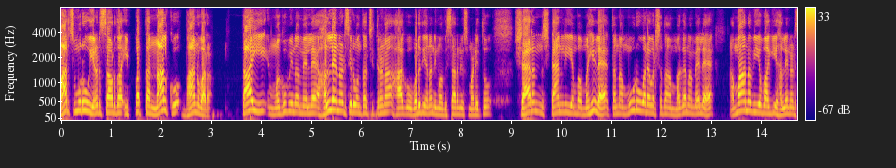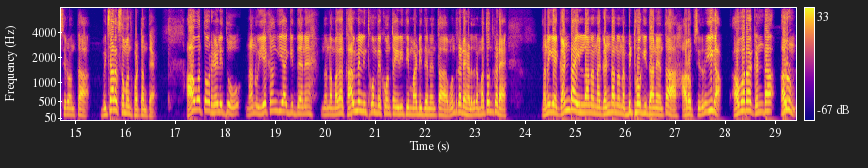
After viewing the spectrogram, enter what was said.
ಮಾರ್ಚ್ ಮೂರು, ಎರಡ್ ಸಾವಿರದ ಇಪ್ಪತ್ತ ನಾಲ್ಕು ಭಾನುವಾರ. ತಾಯಿ ಮಗುವಿನ ಮೇಲೆ ಹಲ್ಲೆ ನಡೆಸಿರುವಂತಹ ಚಿತ್ರಣ ಹಾಗೂ ವರದಿಯನ್ನ ನಿಮ್ಮ ವಿಸ್ತಾರ ನ್ಯೂಸ್ ಮಾಡಿತ್ತು. ಶಾರನ್ ಸ್ಟ್ಯಾನ್ಲಿ ಎಂಬ ಮಹಿಳೆ ತನ್ನ ಮೂರುವರೆ ವರ್ಷದ ಮಗನ ಮೇಲೆ ಅಮಾನವೀಯವಾಗಿ ಹಲ್ಲೆ ನಡೆಸಿರುವಂತ ವಿಚಾರಕ್ಕೆ ಸಂಬಂಧಪಟ್ಟಂತೆ. ಆವತ್ತು ಅವ್ರು ಹೇಳಿದ್ದು, ನಾನು ಏಕಾಂಗಿಯಾಗಿದ್ದೇನೆ. ನನ್ನ ಮಗ ಕಾಲ್ ಮೇಲೆ ನಿಂತ್ಕೊಬೇಕು ಅಂತ ಈ ರೀತಿ ಮಾಡಿದ್ದೇನೆ ಅಂತ ಒಂದ್ ಕಡೆ ಹೇಳಿದ್ರೆ ಮತ್ತೊಂದ್ ಕಡೆ, ನನಗೆ ಗಂಡ ಇಲ್ಲ, ನನ್ನ ಗಂಡ ನನ್ನ ಬಿಟ್ಟು ಹೋಗಿದ್ದಾನೆ ಅಂತ ಆರೋಪಿಸಿದ್ರು. ಈಗ ಅವರ ಗಂಡ ಅರುಣ್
